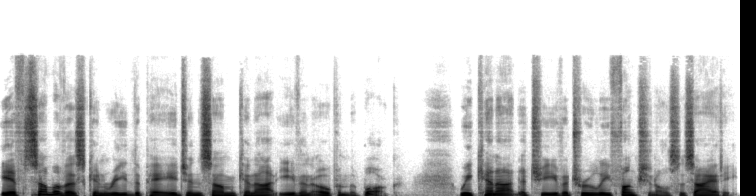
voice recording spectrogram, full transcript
If some of us can read the page and some cannot even open the book, we cannot achieve a truly functional society.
